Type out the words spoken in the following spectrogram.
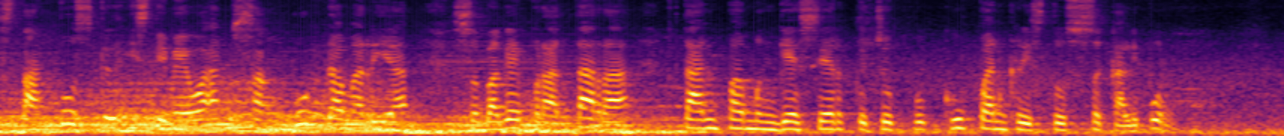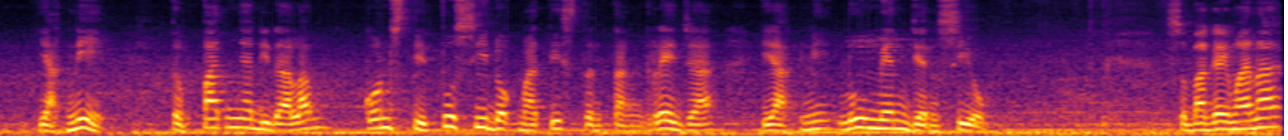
status keistimewaan Sang Bunda Maria sebagai perantara tanpa menggeser kecukupan Kristus sekalipun. Yakni tepatnya di dalam konstitusi dogmatis tentang gereja yakni Lumen Gentium. Sebagaimana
